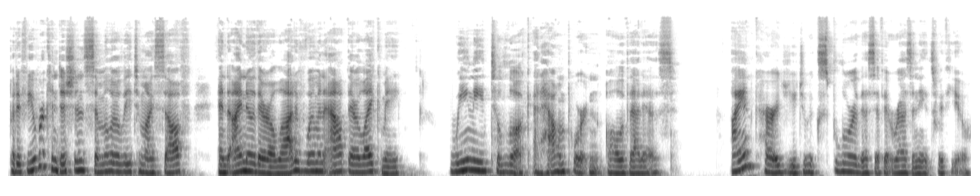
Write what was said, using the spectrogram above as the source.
But if you were conditioned similarly to myself, and I know there are a lot of women out there like me, we need to look at how important all of that is. I encourage you to explore this if it resonates with you.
